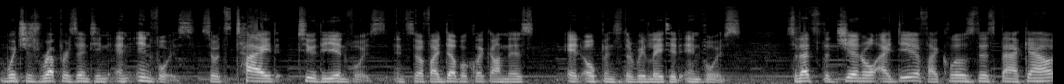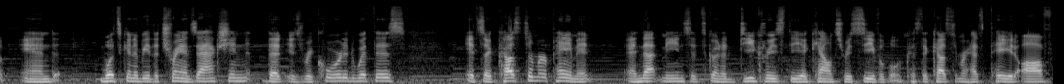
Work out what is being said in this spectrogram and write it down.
which is representing an invoice. So it's tied to the invoice. And so if I double click on this, it opens the related invoice. So that's the general idea. If I close this back out and what's going to be the transaction that is recorded with this, it's a customer payment, and that means it's going to decrease the accounts receivable because the customer has paid off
